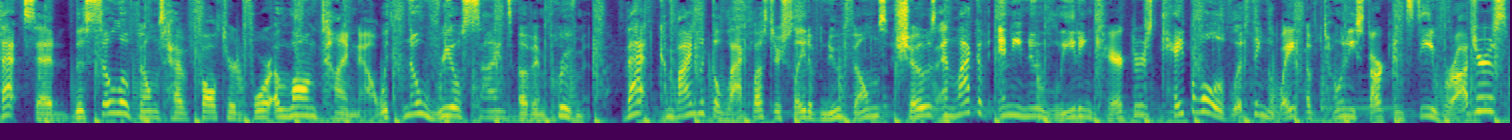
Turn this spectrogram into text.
That said, the solo films have faltered for a long time now, with no real signs of improvement. That, combined with the lackluster slate of new films, shows, and lack of any new leading characters capable of lifting the weight of Tony Stark and Steve Rogers,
